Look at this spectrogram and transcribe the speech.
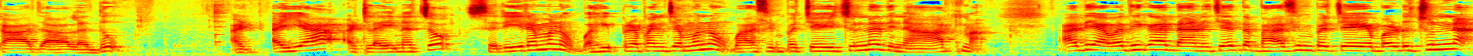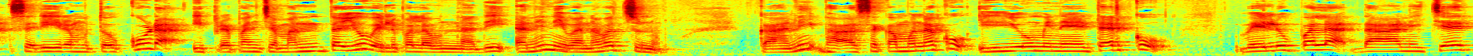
కాజాలదు. అట్- అయ్యా అట్లయినచో శరీరమును బహిప్రపంచమును భాషింపచేయుచున్నది నా ఆత్మ. అది అవధిగా దాని చేత భాషింపచేయబడుచున్న శరీరముతో కూడా ఈ ప్రపంచమంతయు వెలుపల ఉన్నది అని నీవనవచ్చును. కానీ భాషకమునకు ఇల్యూమినేటర్కు వెలుపల దాని చేత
